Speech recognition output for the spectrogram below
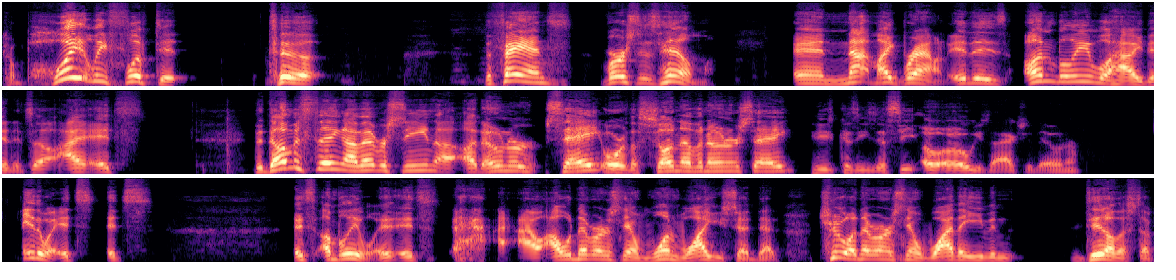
completely flipped it to the fans versus him and not Mike Brown. It is unbelievable how he did it. So I it's the dumbest thing I've ever seen a, an owner say or the son of an owner say. He's because he's a COO, he's actually the owner. Either way, it's it's it's unbelievable. It, it's ah, I, I would never understand one why you said that. Two, I'll never understand why they even did all this stuff.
